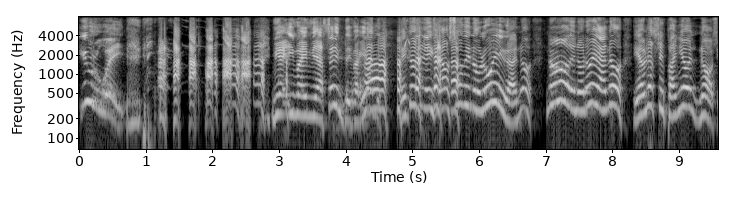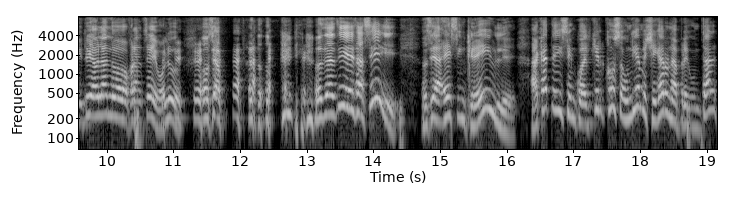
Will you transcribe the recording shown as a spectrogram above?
Uruguay. mi, mi, acento, imagínate. Entonces le dice, no, sos de Noruega, no. No, de Noruega no. ¿Y hablas español? No, si estoy hablando francés, boludo. O sea, o sea, sí, es así. O sea, es increíble. Acá te dicen cualquier cosa. Un día me llegaron a preguntar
